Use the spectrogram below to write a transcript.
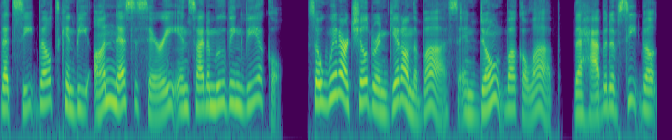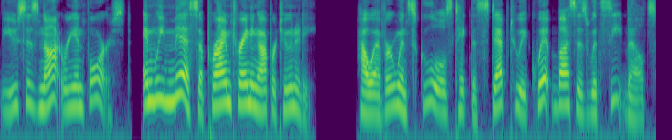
that seatbelts can be unnecessary inside a moving vehicle. So when our children get on the bus and don't buckle up, the habit of seatbelt use is not reinforced, and we miss a prime training opportunity. However, when schools take the step to equip buses with seatbelts,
